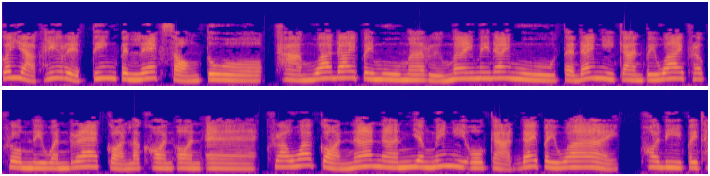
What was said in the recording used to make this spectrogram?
ก็อยากให้เรตติ้งเป็นเลข 2 ตัว ถามว่าได้ไปมูมาหรือไม่ไม่ได้มู แต่ได้มีการไปไหว้พระพรหมในวันแรกก่อนละครออนแอร์เพราะว่าก่อนหน้านั้นยังไม่มีโอกาสได้ไปไหว้ พอดีไปท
